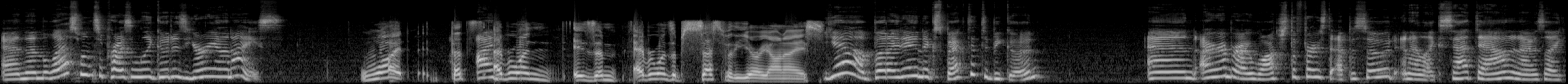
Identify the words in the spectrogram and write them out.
And then the last one surprisingly good is Yuri on Ice. What? That's I- everyone is um, everyone's obsessed with Yuri on Ice. Yeah, but I didn't expect it to be good. And I remember I watched the first episode and I like sat down and I was like,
